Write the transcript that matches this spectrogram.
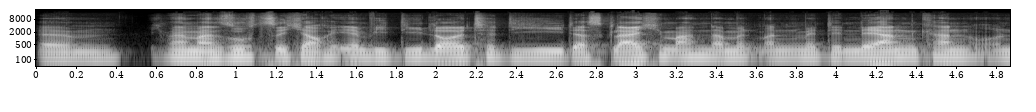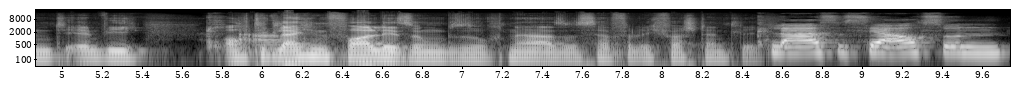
ähm, ich meine, man sucht sich auch irgendwie die Leute, die das Gleiche machen, damit man mit denen lernen kann und irgendwie Klar. auch die gleichen Vorlesungen besucht. Ne? Also ist ja völlig verständlich. Klar, es ist ja auch so ein,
